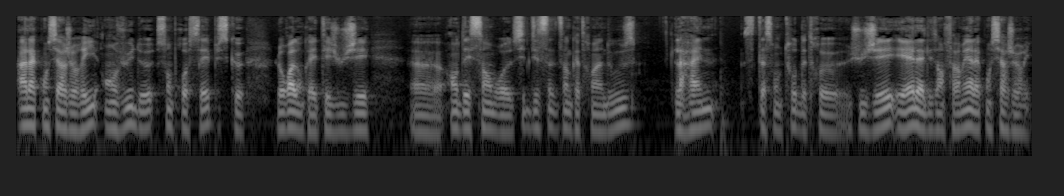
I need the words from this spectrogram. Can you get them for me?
à la conciergerie en vue de son procès, puisque le roi donc, a été jugé euh, en décembre 1792. La reine, c'est à son tour d'être jugée, et elle, elle est enfermée à la conciergerie.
